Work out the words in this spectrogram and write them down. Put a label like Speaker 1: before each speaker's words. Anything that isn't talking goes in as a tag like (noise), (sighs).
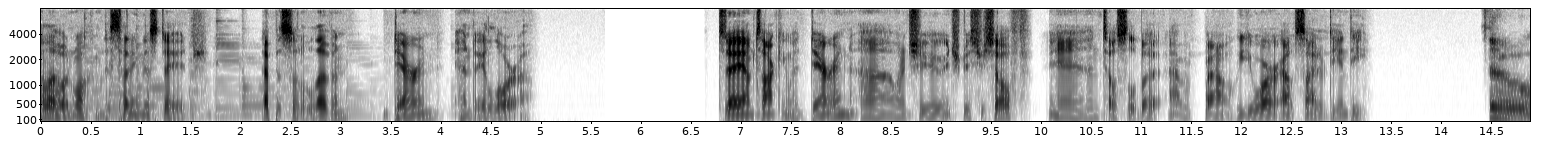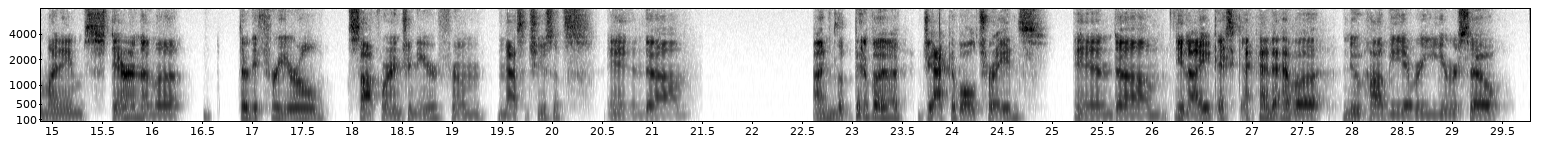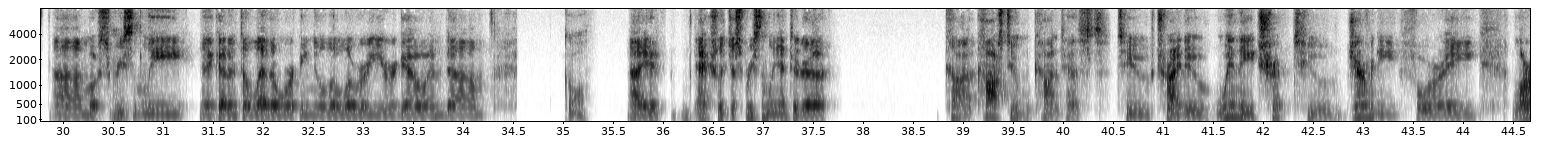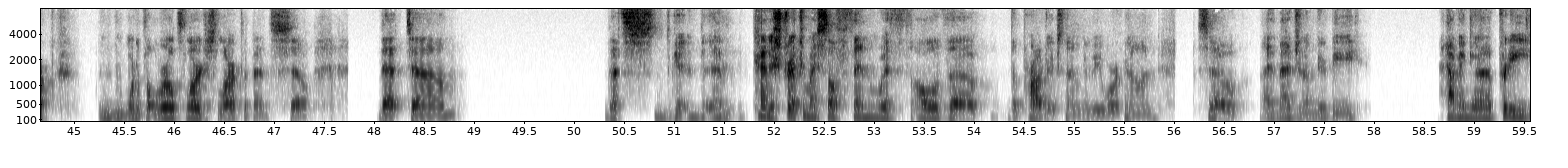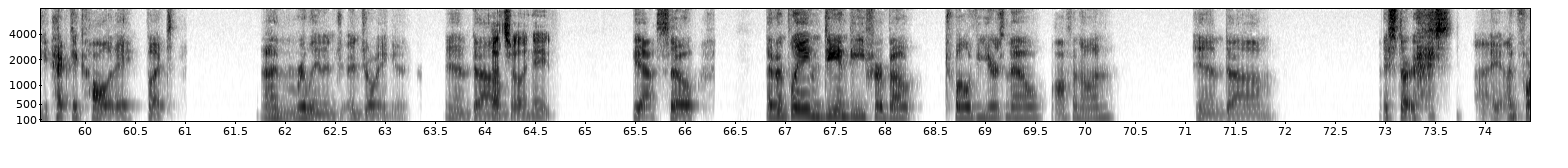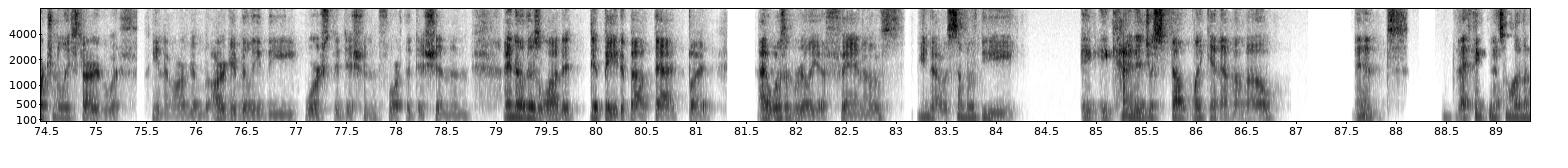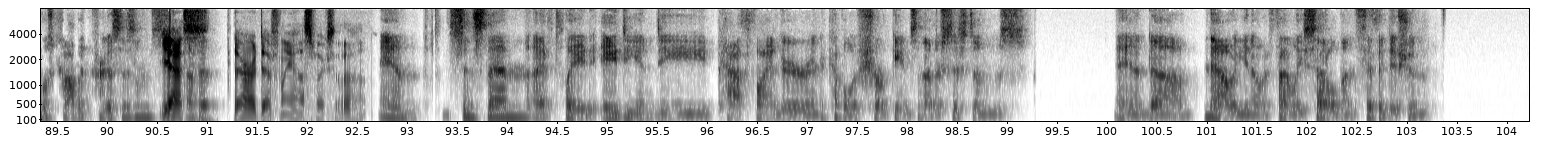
Speaker 1: Hello and welcome to Setting the Stage, Episode 11 Darin and Aellorah. Today I'm talking with Darin. Uh, why don't you introduce yourself and tell us a little bit about who you are outside of D&D?
Speaker 2: So my name's Darin. I'm a 33 year old software engineer from Massachusetts, and um, I'm a bit of a jack of all trades. And um, you know, I, I, I kind of have a new hobby every year or so. Uh, most recently, I got into leather working a little over a year ago, and um,
Speaker 1: Cool.
Speaker 2: I actually just recently entered a co- costume contest to try to win a trip to Germany for a LARP, one of the world's largest LARP events. So that um, that's I'm kind of stretching myself thin with all of the the projects that I'm going to be working on. So I imagine I'm going to be having a pretty hectic holiday, but I'm really en- enjoying it. And um,
Speaker 1: That's really neat.
Speaker 2: yeah so i've been playing d&d for about 12 years now off and on and um i start (laughs) i unfortunately started with you know argu- arguably the worst edition fourth edition and i know there's a lot of debate about that but i wasn't really a fan of you know some of the it, it kind of just felt like an mmo and i think that's one of the most common criticisms
Speaker 1: Yes,
Speaker 2: it.
Speaker 1: there are definitely aspects of that.
Speaker 2: and since then i've played ad&d pathfinder and a couple of short games and other systems. And um, now you know i finally settled on fifth edition.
